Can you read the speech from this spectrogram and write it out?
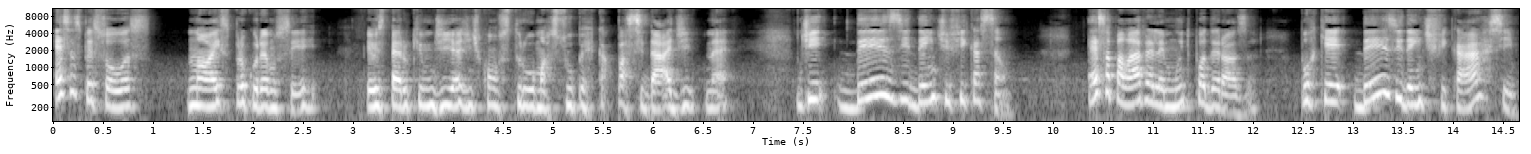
Essas pessoas nós procuramos ser. Eu espero que um dia a gente construa uma super capacidade, né, de desidentificação. Essa palavra é muito poderosa porque desidentificar-se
